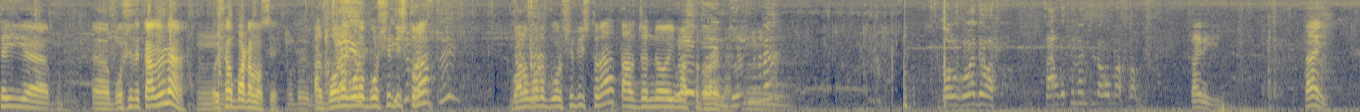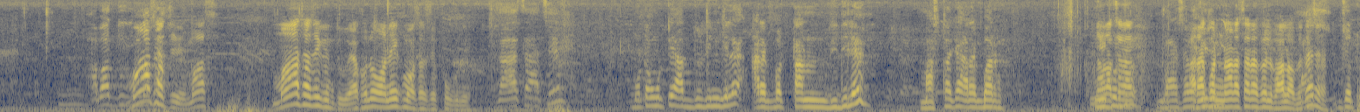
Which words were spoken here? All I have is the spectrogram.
সেই আহ, টানে না? ওই সব বাটা মাছে। আর বড় বড় বড়শি দিস তোরা? বড় বড় বড়শি দিস তোরা তার জন্য ওই মাছটা ধরে না। ধরে দল গলা দেওয়া চান করতে নামছি। তাই নাকি? তাই? আবার মাছ আছে মাছ মাছ আছে কিন্তু এখনও অনেক মাছ আছে পুকুরে। যা আছে আছে। মোটামুটি আর দুদিন গেলে আরেকবার টান দিয়ে দিলে মাছটাকে আরেকবার ইয়ে নাড়াচাড়া ফেলে ভালো হবে তাই না? যত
